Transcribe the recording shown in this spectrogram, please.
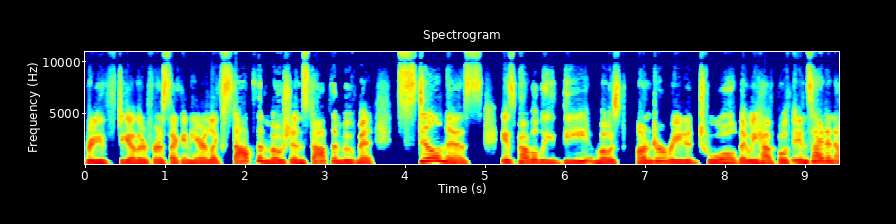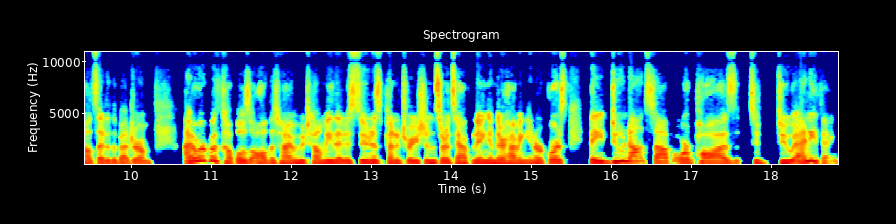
breathe together for a second here. Like, stop the motion, stop the movement. Stillness is probably the most underrated tool that we have both inside and outside of the bedroom. I work with couples all the time who tell me that as soon as penetration starts happening and they're having intercourse, they do not stop or pause to do anything.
